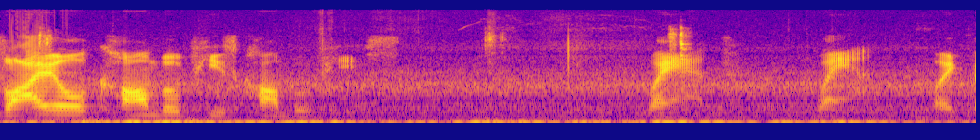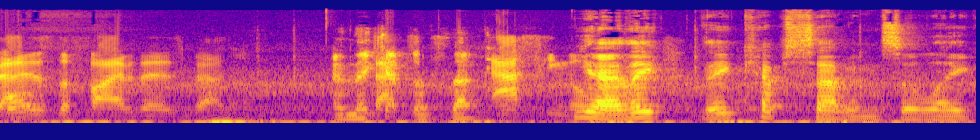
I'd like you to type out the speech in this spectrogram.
vial combo piece combo piece. Land. Land. Like that Well- is the five that is better. And they kept the asking a yeah, they they kept seven, so like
